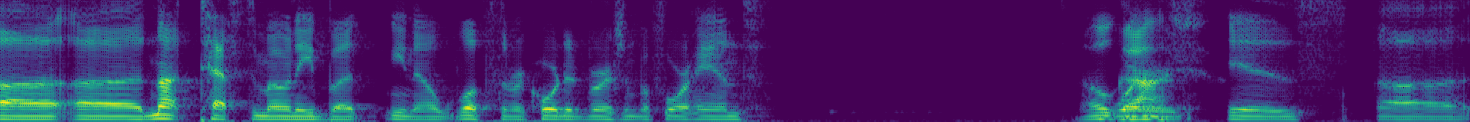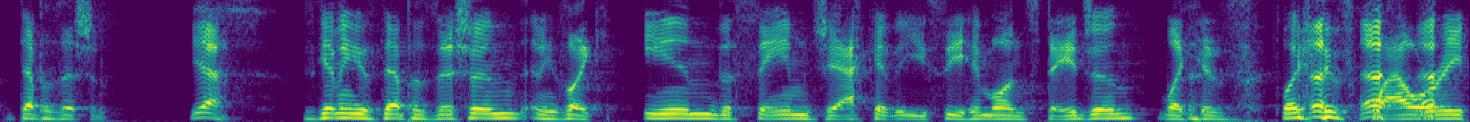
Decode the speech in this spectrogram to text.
uh uh not testimony, but you know what's the recorded version beforehand? oh Word gosh. is uh deposition. Yes. He's giving his deposition, and he's like in the same jacket that you see him on stage in, like his like his flowery.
